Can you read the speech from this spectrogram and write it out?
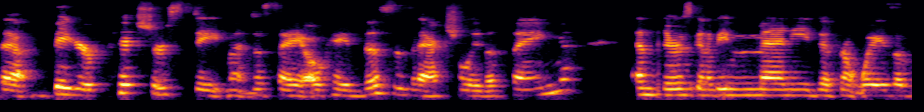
that bigger picture statement to say, okay, this is actually the thing, and there's going to be many different ways of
